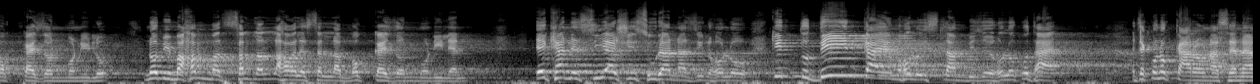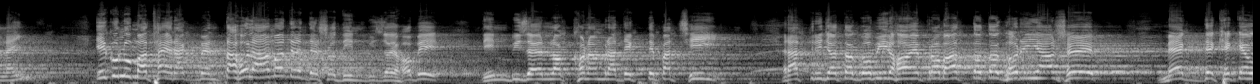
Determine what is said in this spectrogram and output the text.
মক্কায় জন্ম নিল। নবী মোহাম্মদ সাল্লাহ সাল্লাম মক্কায় জন্ম নিলেন। এখানে ছিয়াশি সুরা নাজিল হলো, কিন্তু দিন কায়েম হলো, ইসলাম বিজয় হলো কোথায়? আচ্ছা কোনো কারণ আছে না নাই? এগুলো মাথায় রাখবেন, তাহলে আমাদের দেশও দিন বিজয় হবে। দিন বিজয়ের লক্ষণ আমরা দেখতে পাচ্ছি। রাত্রি যত গভীর হয়, প্রভাত তত ঘনিয়ে আসে। মেঘ দেখে কেউ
